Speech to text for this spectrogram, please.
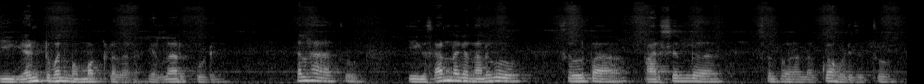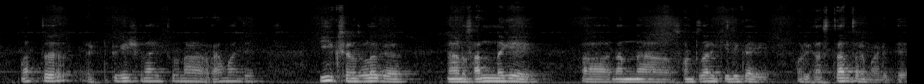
ಈಗ ಎಂಟು ಮಂದಿ ಮೊಮ್ಮಕ್ಕಳು ಅದಾರ ಎಲ್ಲರೂ ಕೂಡಿ. ಎಲ್ಲ ಆಯಿತು. ಈಗ ಸಣ್ಣಗೆ ನನಗೂ ಸ್ವಲ್ಪ ಪಾರ್ಸೆಲ್ ಸ್ವಲ್ಪ ಲಕ್ವ ಹೊಡೆದಿತ್ತು. ಮತ್ತು ರೆಕ್ಟಿಫಿಕೇಷನ್ ಆಯಿತು, ನಾ ಆರಾಮಾದೆ. ಈ ಕ್ಷಣದೊಳಗೆ ನಾನು ಸಣ್ಣಗೆ ನನ್ನ ಸೊಂಟದಾನ ಕೀಲಿಕಾಯಿ ಅವ್ರಿಗೆ ಹಸ್ತಾಂತರ ಮಾಡಿದ್ದೆ.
